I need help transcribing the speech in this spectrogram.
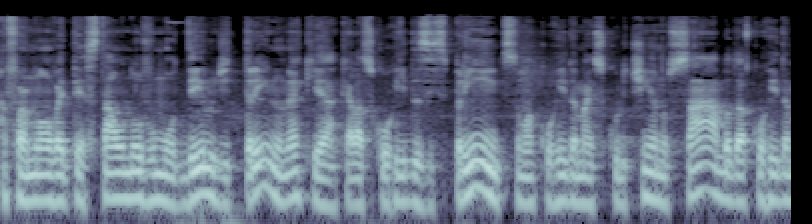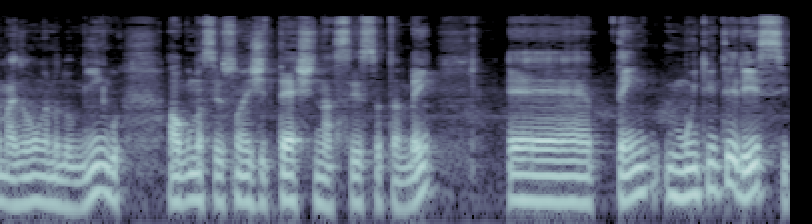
a Fórmula 1 vai testar um novo modelo de treino, né, que é aquelas corridas sprints, uma corrida mais curtinha no sábado, a corrida mais longa no domingo, algumas sessões de teste na sexta também. É, tem muito interesse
